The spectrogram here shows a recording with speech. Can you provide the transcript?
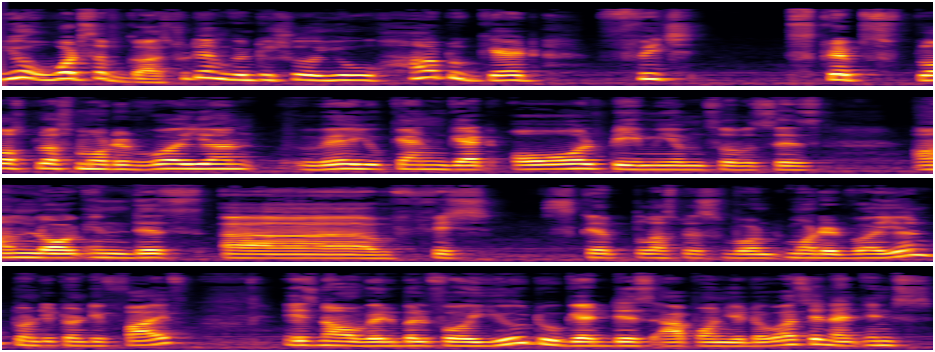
yo what's up guys? Today i'm going to show you how to get Fisch scripts plus plus modded version where you can get all premium services unlocked in this uh Fisch script plus plus modded version. 2025 is now available for you to get this app on your device and it's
